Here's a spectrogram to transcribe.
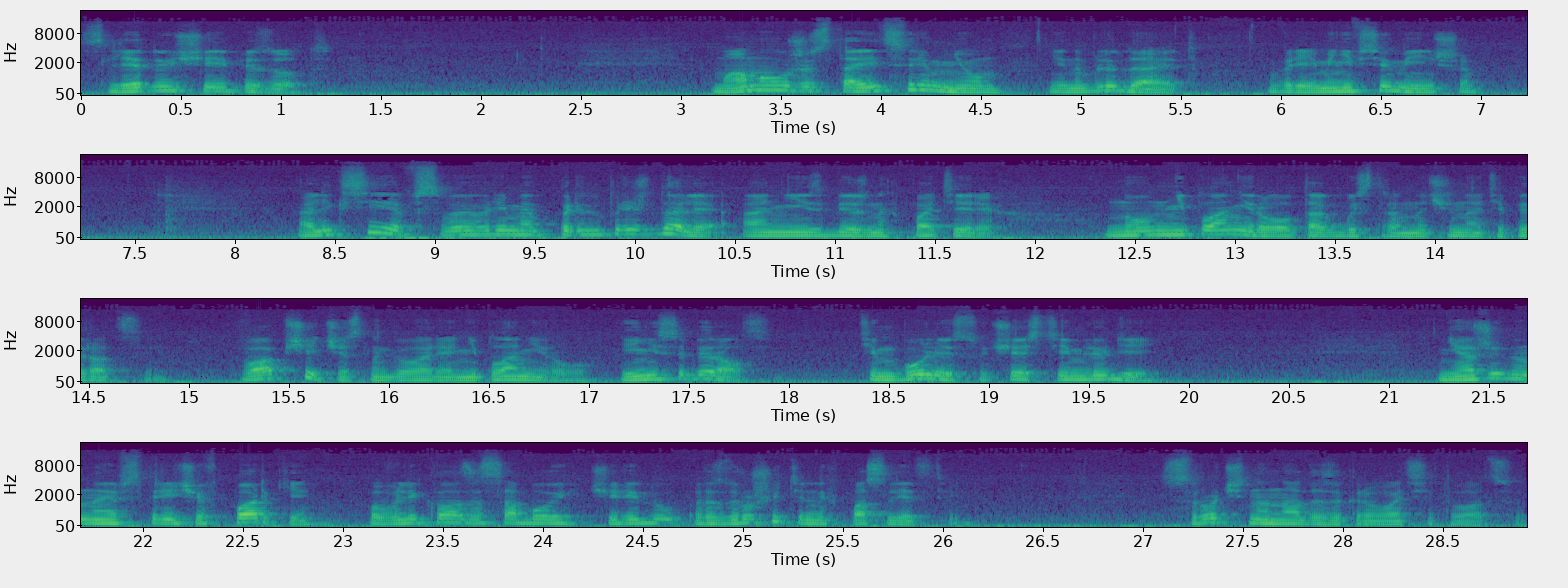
Следующий эпизод. Мама уже стоит с ремнем и наблюдает. Времени все меньше. Алексея в свое время предупреждали о неизбежных потерях, но он не планировал так быстро начинать операции. Вообще, честно говоря, не планировал и не собирался, тем более с участием людей. Неожиданная встреча в парке повлекла за собой череду разрушительных последствий. Срочно надо закрывать ситуацию.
